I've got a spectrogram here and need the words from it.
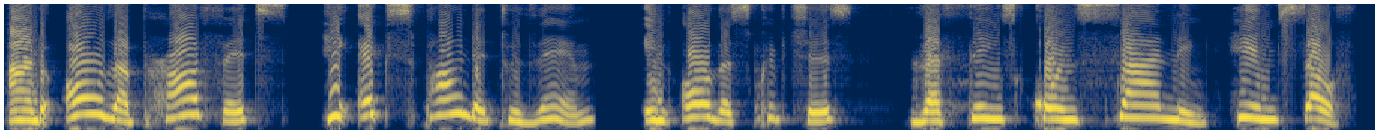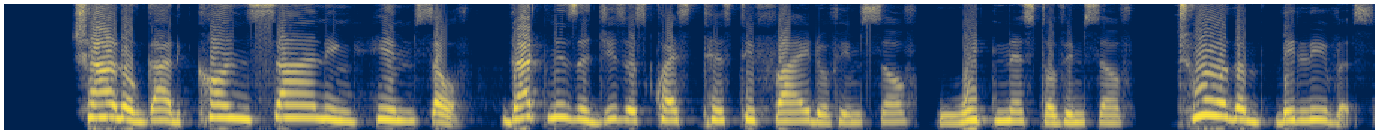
and all the prophets, he expounded to them in all the scriptures the things concerning himself. Child of God, concerning himself. That means that Jesus Christ testified of himself, witnessed of himself to the believers.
